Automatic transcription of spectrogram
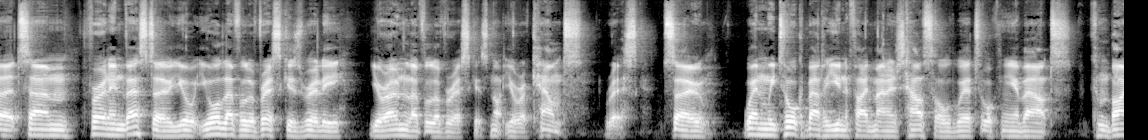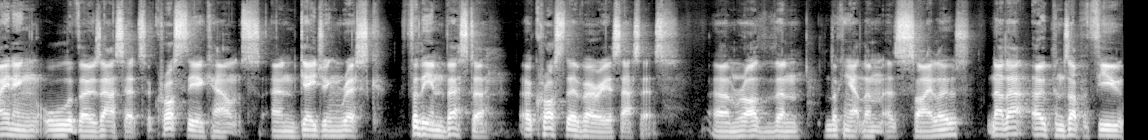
But um, for an investor, your, your level of risk is really your own level of risk. It's not your account's risk. So when we talk about a unified managed household, we're talking about combining all of those assets across the accounts and gauging risk for the investor across their various assets um, rather than looking at them as silos. Now, that opens up a few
